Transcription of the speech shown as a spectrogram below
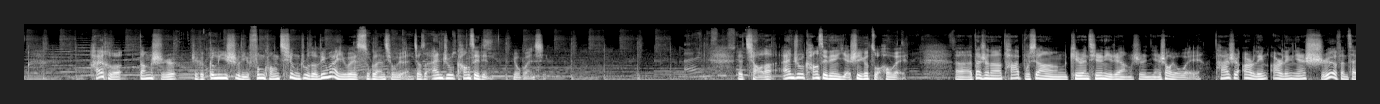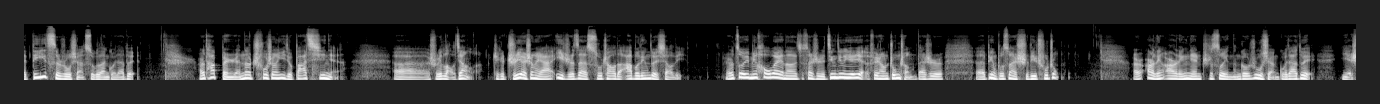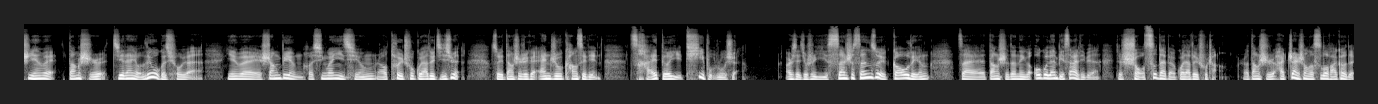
还和当时这个更衣室里疯狂庆祝的另外一位苏格兰球员叫做 Andrew Considine 有关系。也巧了，Andrew Considine 也是一个左后卫，呃，但是呢，他不像 Kieran Tierney 这样是年少有为。他是二零二零年十月份才第一次入选苏格兰国家队，而他本人呢，出生一九八七年，呃，属于老将了。这个职业生涯一直在苏超的阿伯丁队效力。而作为一名后卫呢，就算是兢兢业业，非常忠诚，但是，呃，并不算实力出众。而二零二零年之所以能够入选国家队，也是因为。当时接连有六个球员因为伤病和新冠疫情，然后退出国家队集训，所以当时这个 Andrew Considine 才得以替补入选，而且就是以三十三岁高龄，在当时的那个欧国联比赛里边就首次代表国家队出场，然后当时还战胜了斯洛伐克队，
